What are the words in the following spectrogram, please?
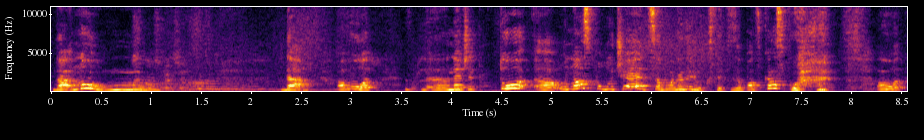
Да, ну, мы... Да, а вот, значит, то э, у нас получается, благодарю, кстати, за подсказку, вот,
